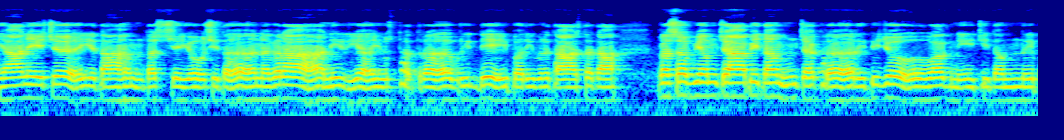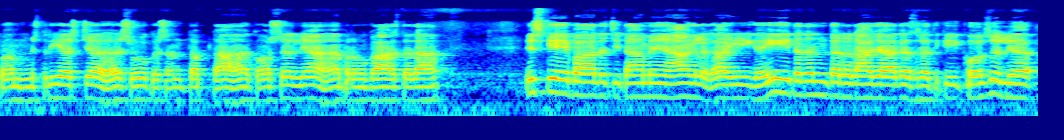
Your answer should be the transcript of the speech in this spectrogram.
याने च यताहं तस्य योषितः नगरा निर्ययुस्तत्र वृद्धे परिवृतास्तथा। प्रसव्यं चापितं चक्ररितिजोऽग्निचितं नृपं स्त्रियश्च शोकसन्तप्ता कौशल्या प्रमुखास्तदा इसके बाद चिता में आग लगाई गई। तदंतर राजा दशरथ की कौशल्य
